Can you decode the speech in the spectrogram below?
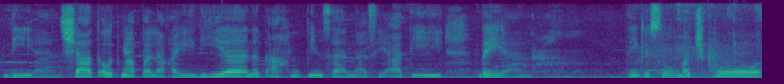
Dian. Shout out nga pala kay Dian at aking pinsan na si Ate Diana. Thank you so much po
